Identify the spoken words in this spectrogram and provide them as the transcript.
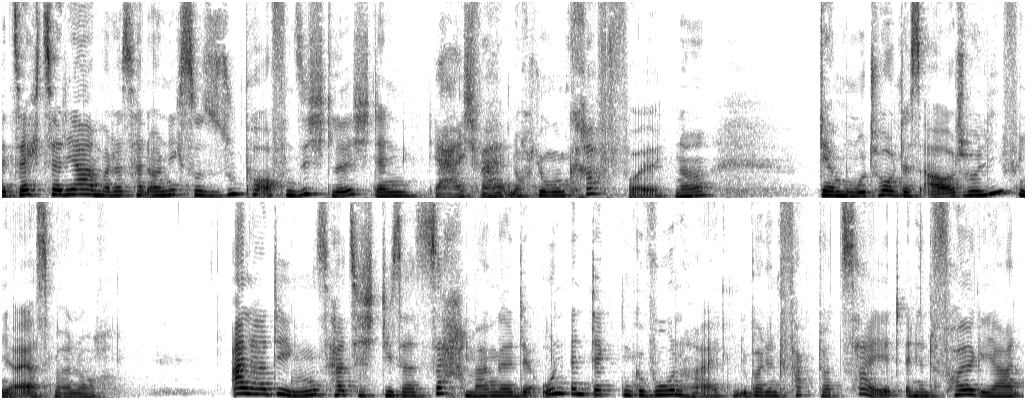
Mit 16 Jahren war das halt auch nicht so super offensichtlich, denn ja, ich war halt noch jung und kraftvoll. Ne? Der Motor und das Auto liefen ja erstmal noch. Allerdings hat sich dieser Sachmangel der unentdeckten Gewohnheiten über den Faktor Zeit in den Folgejahren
